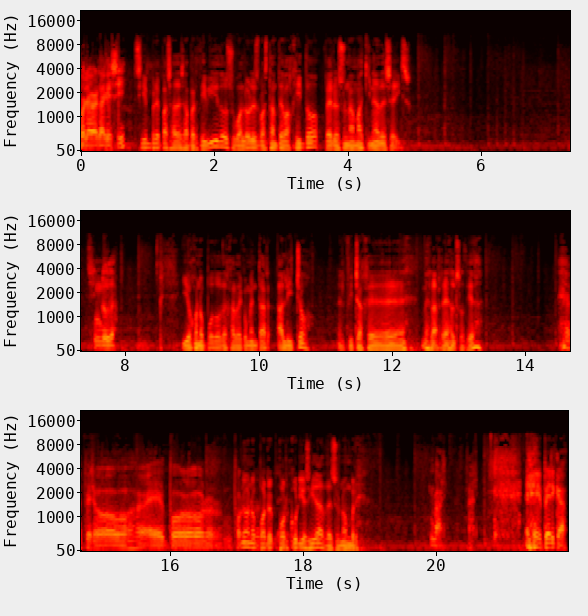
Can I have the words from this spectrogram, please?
Pues la verdad que sí. Siempre pasa desapercibido, su valor es bastante bajito, pero es una máquina de 6. Sin duda. Y ojo, no puedo dejar de comentar a Licho, el fichaje de la Real Sociedad. Pero eh, por, por- No, no, por, por curiosidad de su nombre. Vale, vale. Eh, Perca,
